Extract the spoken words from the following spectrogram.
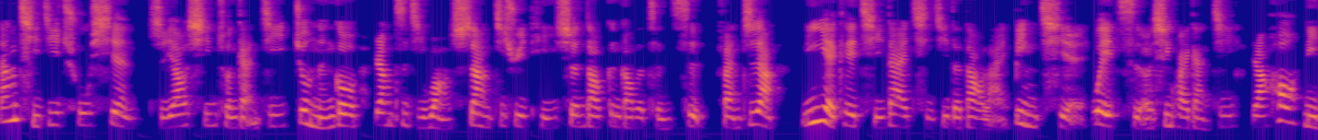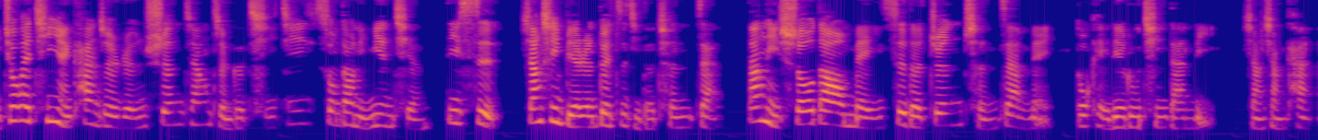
当奇迹出现，只要心存感激，就能够让自己往上继续提升到更高的层次。反之啊。你也可以期待奇迹的到来，并且为此而心怀感激，然后你就会亲眼看着人生将整个奇迹送到你面前。第四，相信别人对自己的称赞。当你收到每一次的真诚赞美，都可以列入清单里。想想看，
